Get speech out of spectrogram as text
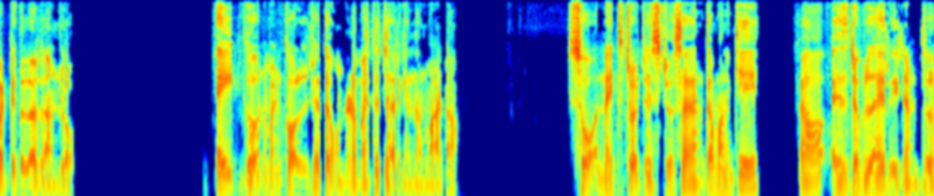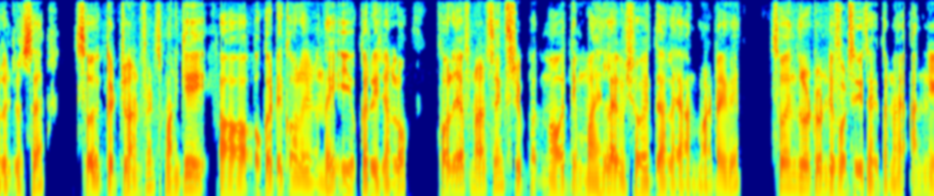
పర్టికులర్ దాంట్లో ఎయిట్ గవర్నమెంట్ కాలేజ్ అయితే ఉండడం అయితే జరిగిందనమాట. సో నెక్స్ట్ వచ్చేసి చూస్తే కనుక మనకి ఎస్‌డబ్ల్యూఐ రీజన్ చూస్తే సో ఇక్కడ చూడండి ఫ్రెండ్స్ మనకి ఒకటి ఒకటే కాలేజ్ ఉంది ఈ యొక్క రీజన్లో college of nursing Sri Padmavathi Mahila Vishwavidyalayam అనమాట ఇది. సో ఇందులో 24 సీట్స్ అయితే ఉన్నాయి. అన్ని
